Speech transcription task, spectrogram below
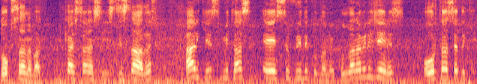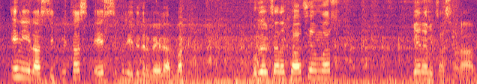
%90'ı bak birkaç tanesi istisnadır. Herkes Mitas E07 kullanıyor. Kullanabileceğiniz Orta Asya'daki en iyi lastik Mitas E07'dir beyler. Bak burada bir tane KTM var. Gene Mitas var abi.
